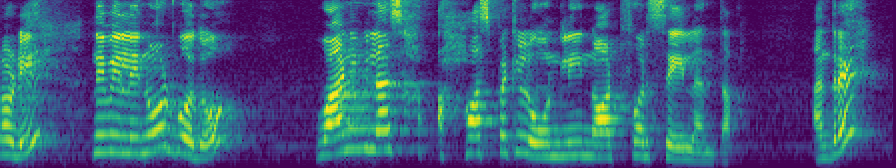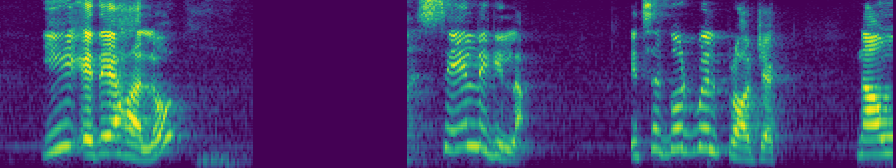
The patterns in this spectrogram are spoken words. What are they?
ನೋಡಿ ನೀವು ಇಲ್ಲಿ ನೋಡ್ಬೋದು Vani Vilas hospital only not for sale ಅಂತ. ಅಂದರೆ ಈ ಎದೆ ಹಾಲು ಸೇಲಿಗಿಲ್ಲ ಇಟ್ಸ್ ಅ ಗುಡ್ ವಿಲ್ ಪ್ರಾಜೆಕ್ಟ್. ನಾವು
